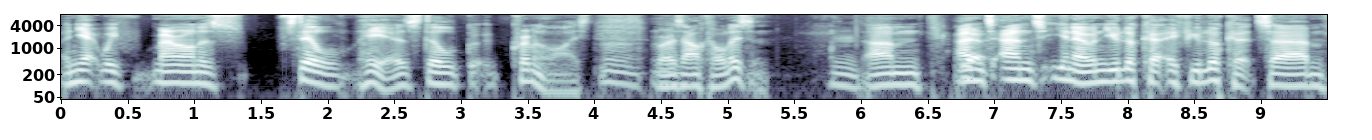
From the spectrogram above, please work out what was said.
and yet we've marijuana's still here, still criminalized, Mm, whereas mm. alcohol isn't. Mm. Um, and and you know, and you look at if you look at um,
